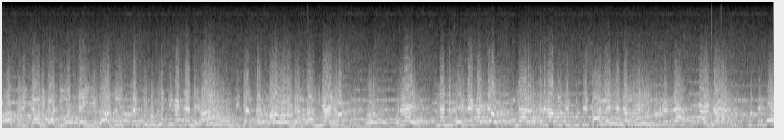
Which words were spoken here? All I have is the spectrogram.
రాత్రికానికి అడ్డు వచ్చే ఈ రాజు చెట్టు గురించి కట్టండి. ఎంత గౌరవం ఎంత అన్యాయం. ఒరే నన్ను కొడితే కట్టావు. నా రత్నగా పుత్రి పుత్రి కామేశ్వరి పుత్రి కదా? అయ్యో పుత్రిగా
